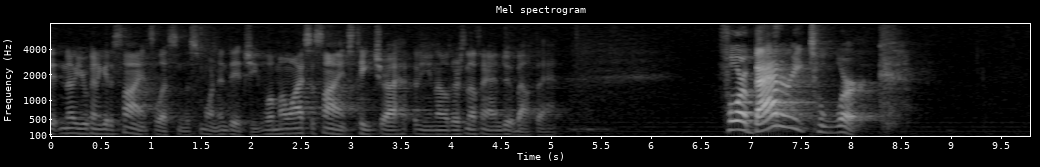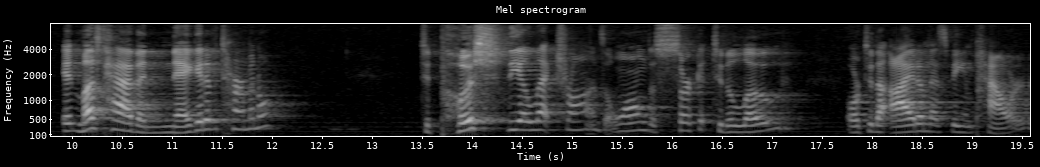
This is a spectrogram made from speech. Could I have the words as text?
Didn't know you were going to get a science lesson this morning, did you? Well, my wife's a science teacher. I, you know, there's nothing I can do about that. For a battery to work, it must have a negative terminal to push the electrons along the circuit to the load or to the item that's being powered.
